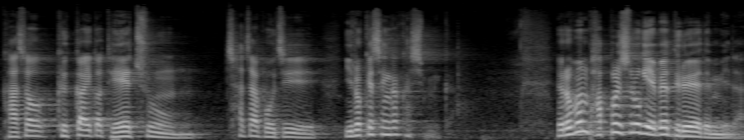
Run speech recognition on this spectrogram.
가서 그까이 거 대충 찾아보지 이렇게 생각하십니까? 여러분 바쁠수록 예배 드려야 됩니다.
